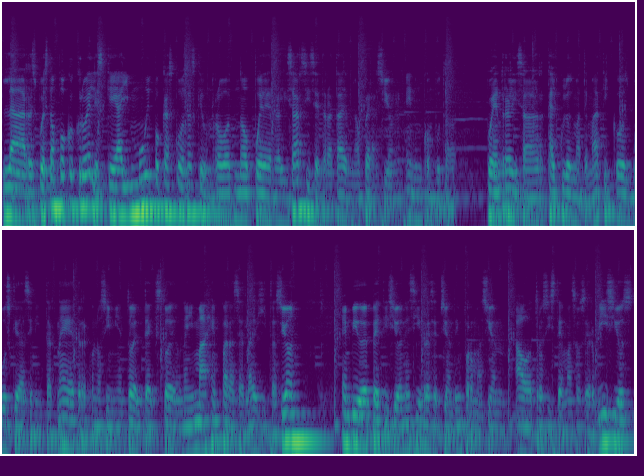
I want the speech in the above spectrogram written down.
La respuesta un poco cruel es que hay muy pocas cosas que un robot no puede realizar si se trata de una operación en un computador. Pueden realizar cálculos matemáticos, búsquedas en Internet, reconocimiento del texto de una imagen para hacer la digitación, envío de peticiones y recepción de información a otros sistemas o servicios,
